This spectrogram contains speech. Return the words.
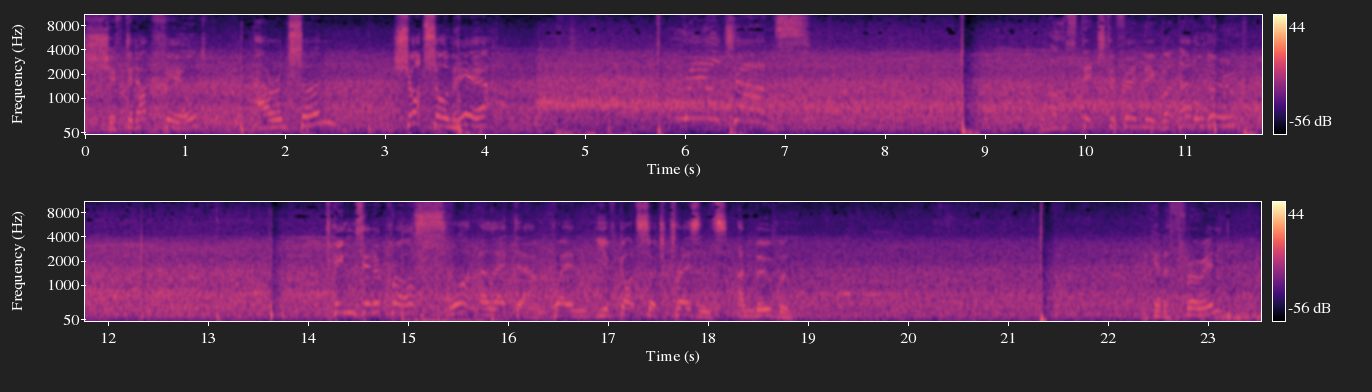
Shifted upfield. Aaronson. Shots on here. Real chance! Last ditch defending, but that'll do. Pings it across. What a letdown when you've got such presence and movement. They get a throw in.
